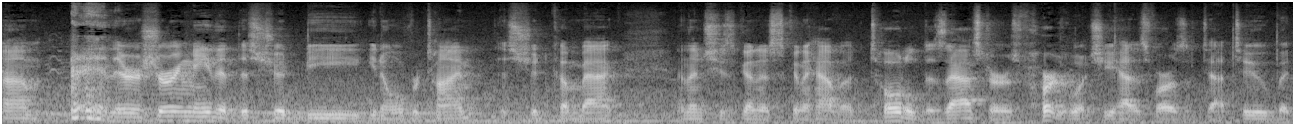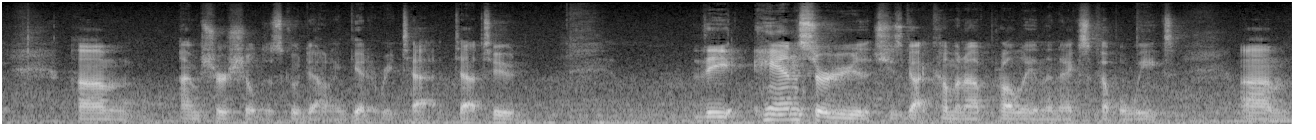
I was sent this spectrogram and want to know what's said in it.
um, they're assuring me that this should be, you know, over time, this should come back. And then she's gonna, gonna have a total disaster as far as what she had as far as a tattoo, but um, I'm sure she'll just go down and get it re-tattooed. The hand surgery that she's got coming up probably in the next couple weeks, um,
